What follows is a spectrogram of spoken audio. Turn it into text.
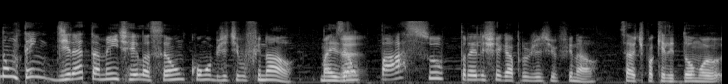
não tem diretamente relação com o objetivo final, mas é, é um passo para ele chegar para o objetivo final. Sabe, tipo aquele Domo,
